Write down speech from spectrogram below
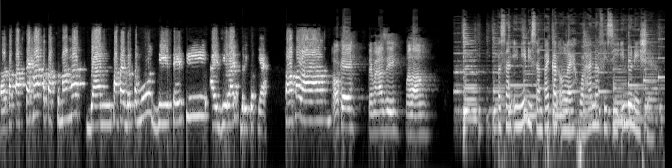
Uh, tetap sehat, tetap semangat, dan sampai bertemu di sesi IG Live berikutnya. Selamat malam. Oke, terima kasih. Malam. Pesan ini disampaikan oleh Wahana Visi Indonesia.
